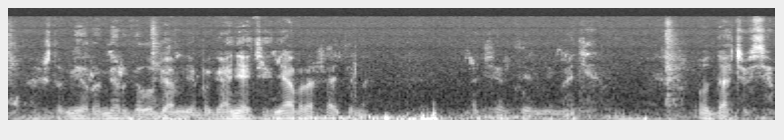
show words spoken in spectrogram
Так что миру, мир голубям небо гоняйте, не обращайте на, на чертей внимания. Удачи всем.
